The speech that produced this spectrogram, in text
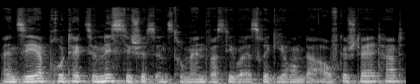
ein sehr protektionistisches Instrument, was die US-Regierung da aufgestellt hat.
